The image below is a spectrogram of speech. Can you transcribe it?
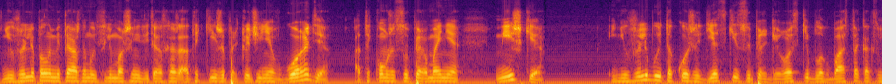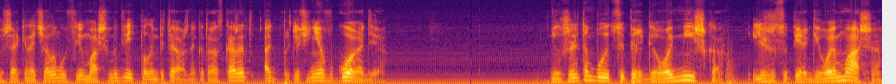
Неужели полнометражный мультфильм «Маша и Медведь» расскажет о таких же приключениях в городе? О таком же Супермене Мишке? И неужели будет такой же детский супергеройский блокбастер, как смешарки начала мультфильм «Маша Медведь» полнометражный, который расскажет о приключениях в городе? Неужели там будет супергерой Мишка? Или же супергерой Маша?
